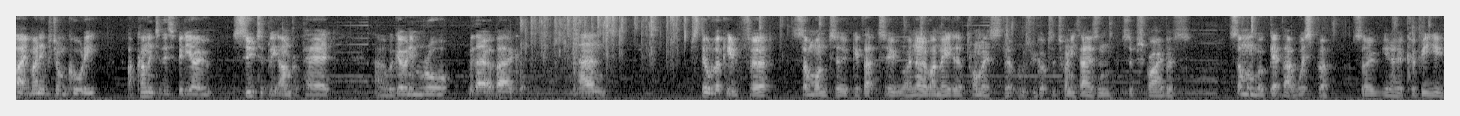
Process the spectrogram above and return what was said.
Hi, my name's John Cordy. I've come into this video suitably unprepared. Uh, we're going in raw, without a bag, and still looking for someone to give that to. I know I made a promise that once we got to 20,000 subscribers, someone will get that whisper. So, you know, it could be you.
